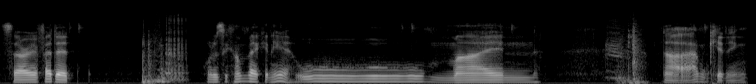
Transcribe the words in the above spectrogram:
Sorry if I did. What does it come back in here? Ooh, mine. Nah, I'm kidding.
